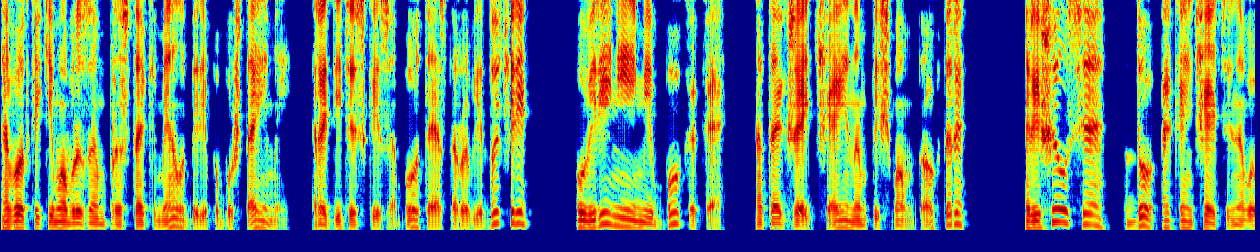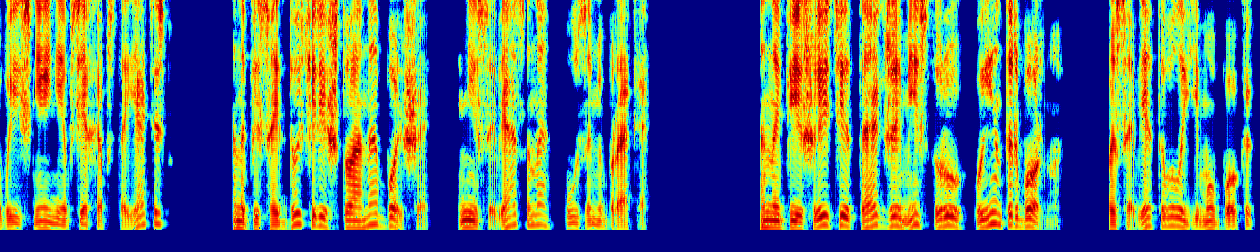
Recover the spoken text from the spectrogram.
Вот каким образом простак Мелбери, побуждаемый родительской заботой о здоровье дочери, уверениями Бокака а также отчаянным письмом доктора, решился до окончательного выяснения всех обстоятельств написать дочери, что она больше не связана узами брака. «Напишите также мистеру Уинтерборну», — посоветовал ему Бокок.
